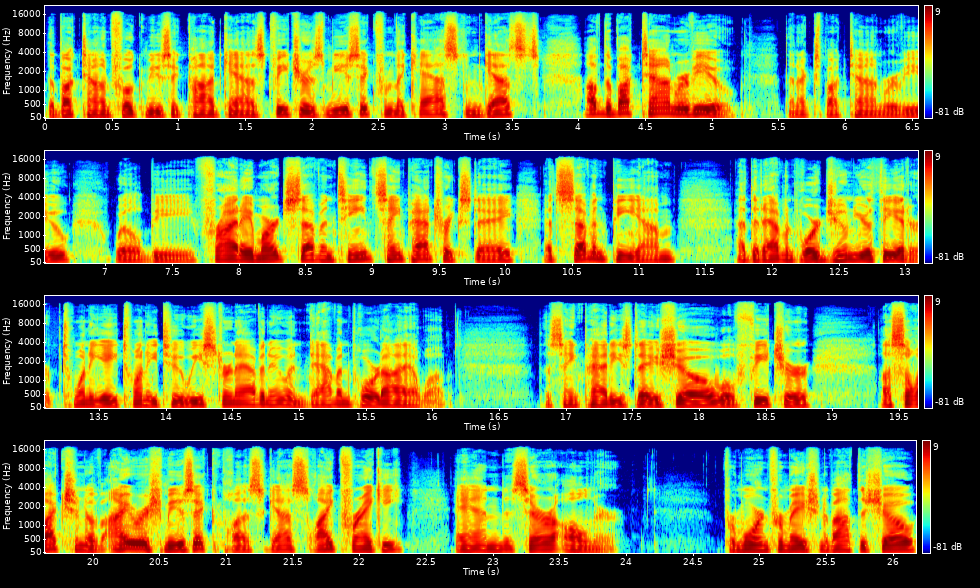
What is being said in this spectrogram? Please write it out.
The Bucktown Folk Music Podcast features music from the cast and guests of the Bucktown Revue. The next Bucktown Revue will be Friday, March 17th, St. Patrick's Day at 7 p.m. at the Davenport Junior Theater, 2822 Eastern Avenue in Davenport, Iowa. The St. Patty's Day show will feature a selection of Irish music plus guests like Frankie and Sarah Ulner. For more information about the show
